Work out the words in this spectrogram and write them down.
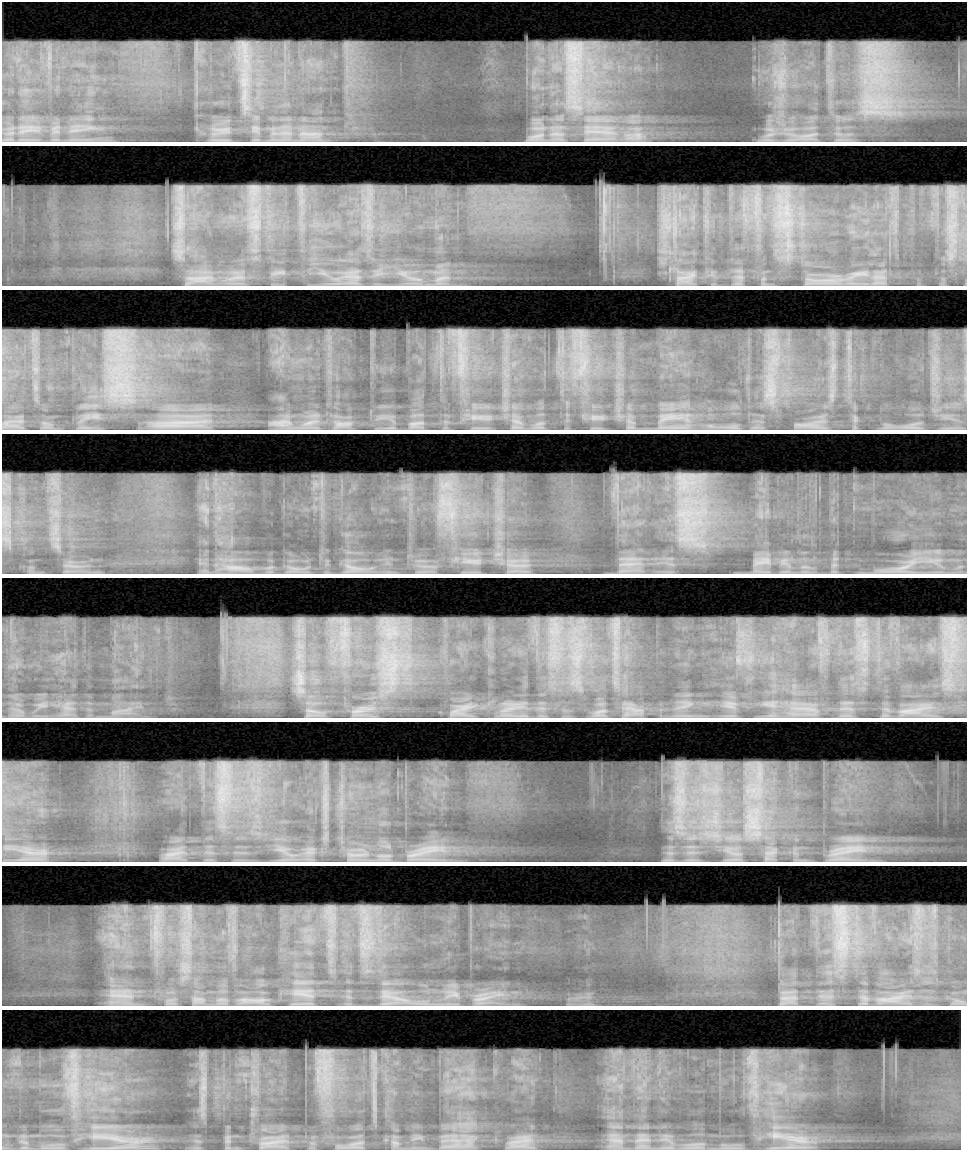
Good evening. Grüezi miteinander. Buonasera. Bonjour à tous. So I'm going to speak to you as a human. Slightly different story. Let's put the slides on, please. Uh, I'm going to talk to you about the future, what the future may hold as far as technology is concerned, and how we're going to go into a future that is maybe a little bit more human than we had in mind. So first, quite clearly, this is what's happening. If you have this device here, right, this is your external brain. This is your second brain. And for some of our kids, it's their only brain, right? But this device is going to move here. It's been tried before, it's coming back, right? And then it will move here.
